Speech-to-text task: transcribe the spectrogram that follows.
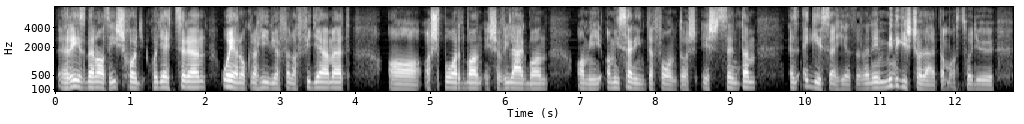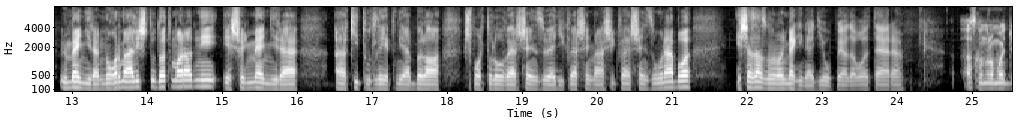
részben az is, hogy, hogy egyszerűen olyanokra hívja fel a figyelmet a, a sportban és a világban, ami, ami szerinte fontos. És szerintem ez egészen hihetetlen. Én mindig is csodáltam azt, hogy ő, ő mennyire normális tudott maradni, és hogy mennyire ki tud lépni ebből a sportoló versenyző egyik verseny másik versenyzónából, és ez azt gondolom, hogy megint egy jó példa volt erre. Azt gondolom, hogy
